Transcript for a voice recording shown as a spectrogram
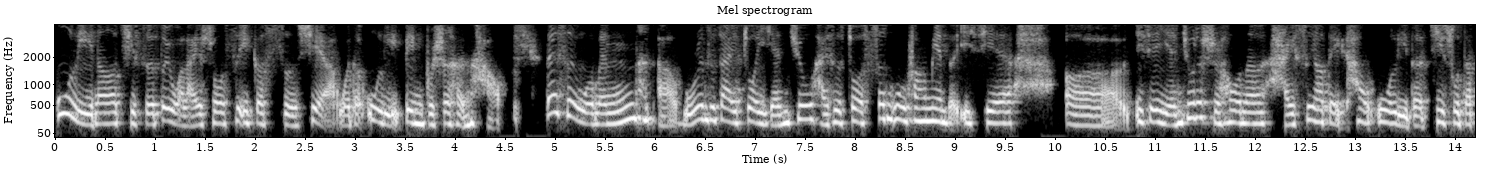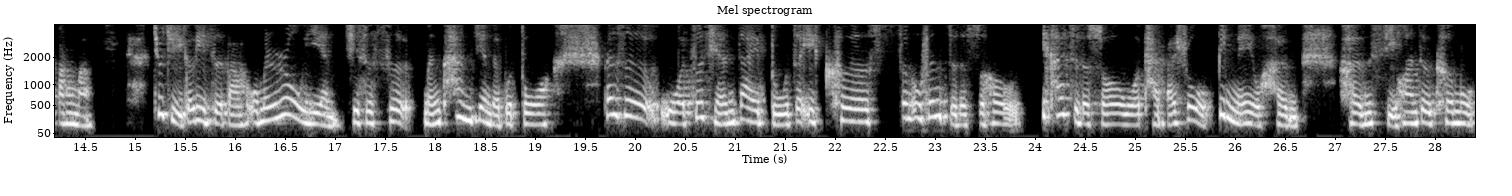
物理呢，其实对我来说是一个死穴啊，我的物理并不是很好。但是我们啊，无论是在做研究还是做生物方面的一些呃一些研究的时候呢，还是要得靠物理的技术的帮忙。就举一个例子吧，我们肉眼其实是能看见的不多，但是我之前在读这一科生物分子的时候，一开始的时候，我坦白说，我并没有很很喜欢这个科目，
